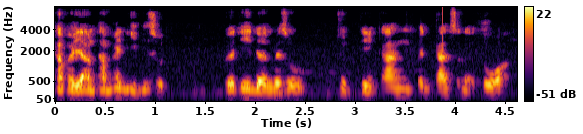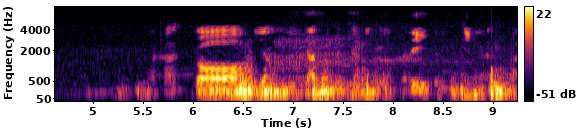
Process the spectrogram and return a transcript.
ครับพยายามทำให้ดีที่สุด เพื่อที่เดินไปสู่จุดที่การเป็นการเสนอตัวนะครับก็ยังยืนยันว่าเป็นแค่นดิเดตไม่ได้อยู่เป็นทีมงานองใคร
